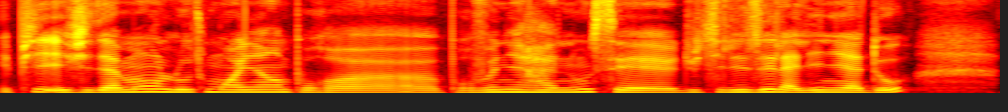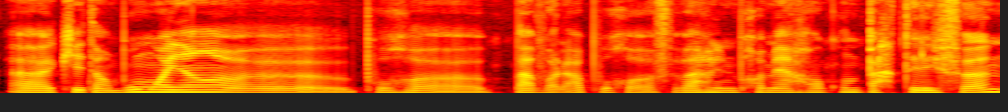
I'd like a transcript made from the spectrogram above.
Et puis évidemment, l'autre moyen pour, euh, pour venir à nous, c'est d'utiliser la ligne ado, qui est un bon moyen pour, bah voilà, pour faire une première rencontre par téléphone.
